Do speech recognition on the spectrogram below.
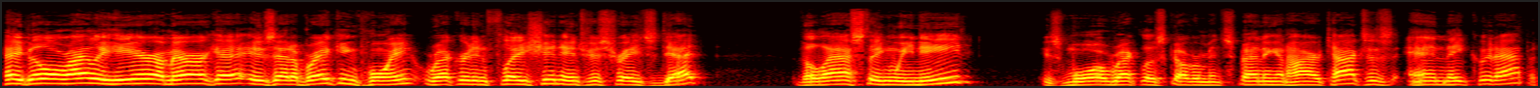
Hey, Bill O'Reilly here. America is at a breaking point. Record inflation, interest rates, debt. The last thing we need is more reckless government spending and higher taxes, and they could happen.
